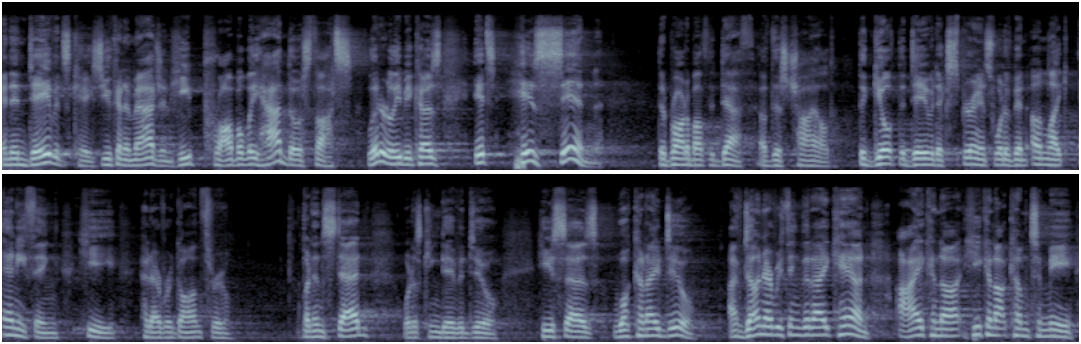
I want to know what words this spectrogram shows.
And in David's case, you can imagine he probably had those thoughts, literally, because it's his sin that brought about the death of this child. The guilt that David experienced would have been unlike anything he had ever gone through. But instead, what does King David do? He says, What can I do? I've done everything that I can. I cannot, he cannot come to me,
